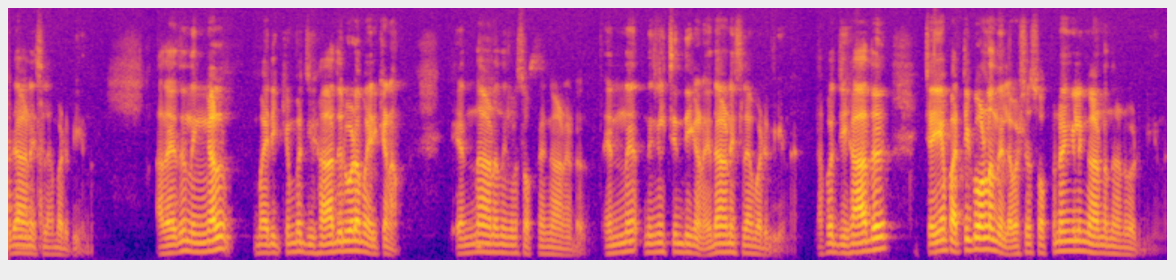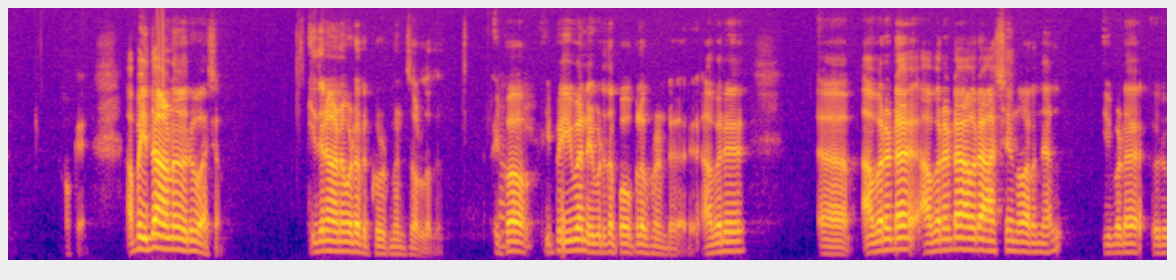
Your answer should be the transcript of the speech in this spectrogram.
ഇതാണ് ഇസ്ലാം പഠിപ്പിക്കുന്നത്. അതായത് നിങ്ങൾ മരിക്കുമ്പോൾ ജിഹാദിലൂടെ മരിക്കണം എന്നാണ് നിങ്ങൾ സ്വപ്നം കാണേണ്ടത് എന്ന് നിങ്ങൾ ചിന്തിക്കണം. ഇതാണ് ഇസ്ലാം പഠിപ്പിക്കുന്നത്. അപ്പോൾ ജിഹാദ് ചെയ്യാൻ പറ്റിക്കോളണമെന്നില്ല പക്ഷെ സ്വപ്നമെങ്കിലും കാണുന്നതാണ് പഠിപ്പിക്കുന്നത്. ഓക്കെ. അപ്പോൾ ഇതാണ് ഒരു വശം. ഇതിനാണ് ഇവിടെ റിക്രൂട്ട്മെന്റ്സ് ഉള്ളത്. ഇപ്പൊ ഇപ്പോൾ ഇപ്പൊ ഈവൻ ഇവിടുത്തെ പോപ്പുലർ ഫ്രണ്ടുകാർ അവർ ആഹ്, അവരുടെ അവരുടെ ഒരു ആശയം എന്ന് പറഞ്ഞാൽ ഇവിടെ ഒരു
